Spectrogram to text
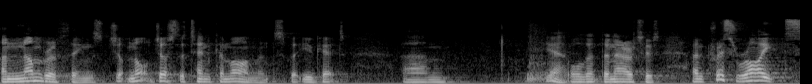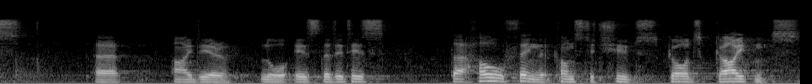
a, number of things, ju- not just the Ten Commandments, but you get, um, yeah, all the, the, narratives. And Chris Wright's uh, idea of law is that it is that whole thing that constitutes God's guidance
